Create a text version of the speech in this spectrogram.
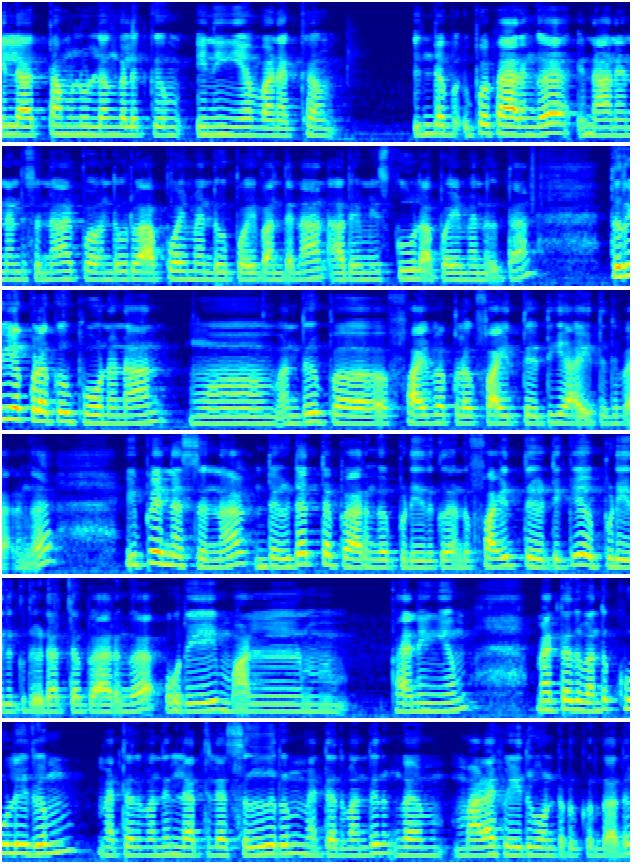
எல்லா தமிழ் உள்ளங்களுக்கும் இனிய வணக்கம். இந்த இப்போ பாருங்க நான் என்னென்னு சொன்னால் இப்போ வந்து ஒரு அப்பாயின்மெண்ட்டுக்கு போய் வந்தேன் நான் அதேமாரி ஸ்கூல் அப்பாயின்மெண்ட்டுக்கு தான். த்ரீ ஓ கிளாக்கு போனேன் நான் வந்து இப்போ ஃபைவ் ஓ கிளாக் ஃபைவ் தேர்ட்டி ஆகிட்டது பாருங்கள் இப்போ என்ன சொன்னால் இந்த இடத்தை பாருங்கள் இப்படி இருக்குது. அந்த ஃபைவ் தேர்ட்டிக்கு எப்படி இருக்குது இடத்தை பாருங்கள் ஒரே மல் பனியும் மற்றது வந்து குளிரும் மற்றது வந்து நிலத்தில் சேறும் மற்றது வந்து இங்கே மழை பெய்து கொண்டிருக்கின்றது.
